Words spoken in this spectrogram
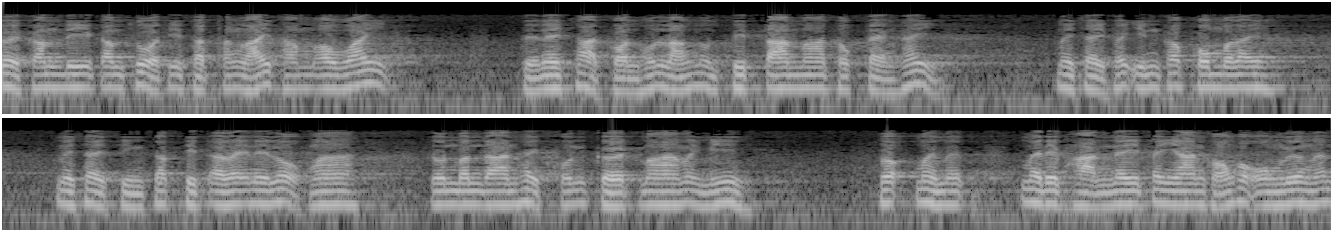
ด้วยกรรมดีกรรมชั่วที่สัตว์ทั้งหลายทำเอาไว้ แต่ในชาติก่อนหนหลังนุ่นติดตามมาตกแต่งให้ ไม่ใช่พระอินทร์พระพรหมอะไร ไม่ใช่สิ่งศักดิ์สิทธิ์อะไรในโลกมาจนบันดาลให้คนเกิดมาไม่มี เพราะไม่ไม่ไม่ได้ผ่านในพยานของพระองค์เรื่องนั้น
